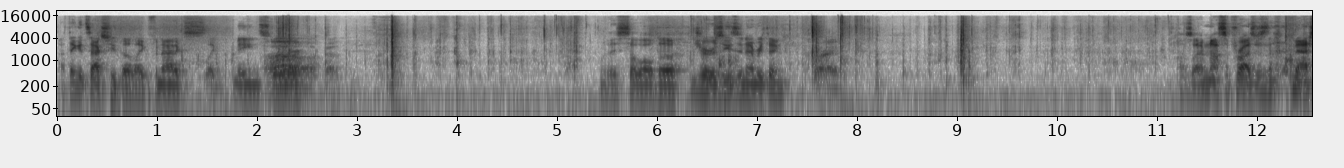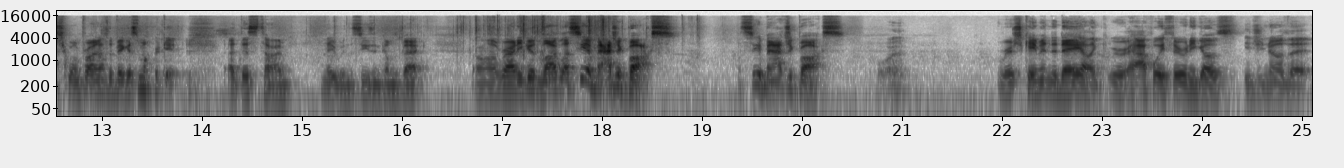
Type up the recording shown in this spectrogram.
I think it's actually the like Fanatics like main store Oh, okay. Where they sell all the jerseys and everything. Right. I was like, I'm not surprised there's not a magic one. Probably not the biggest market at this time. Maybe when the season comes back. Uh, Alrighty, good luck. Let's see a magic box. Let's see a magic box. What? Rich came in today, like we were halfway through, and he goes, "Did you know that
